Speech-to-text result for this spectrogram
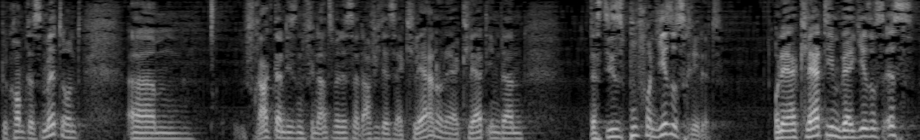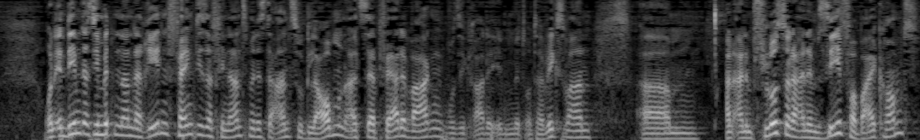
bekommt das mit und ähm, fragt dann diesen Finanzminister, darf ich das erklären? Und er erklärt ihm dann, dass dieses Buch von Jesus redet. Und er erklärt ihm, wer Jesus ist. Und indem, dass sie miteinander reden, fängt dieser Finanzminister an zu glauben. Und als der Pferdewagen, wo sie gerade eben mit unterwegs waren, ähm, an einem Fluss oder einem See vorbeikommt,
